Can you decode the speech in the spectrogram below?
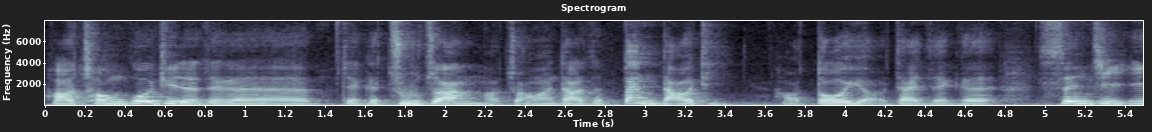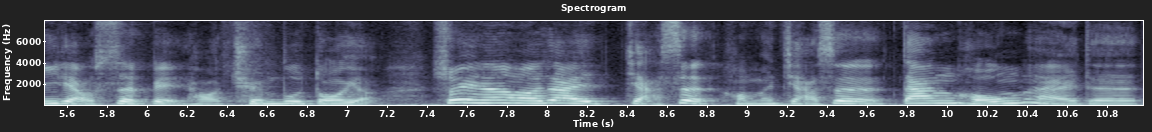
好，从过去的这个这个组装，好，转换到这半导体，好，都有在这个生技医疗设备，好，全部都有。所以呢，我在假设，我们假设当红海的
